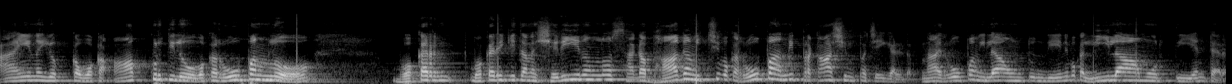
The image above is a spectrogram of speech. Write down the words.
ఆయన యొక్క ఒక ఆకృతిలో ఒక రూపంలో ఒకరి ఒకరికి తన శరీరంలో సగభాగం ఇచ్చి ఒక రూపాన్ని ప్రకాశింపచేయగలడు. నా రూపం ఇలా ఉంటుంది అని ఒక లీలామూర్తి అంటారు.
